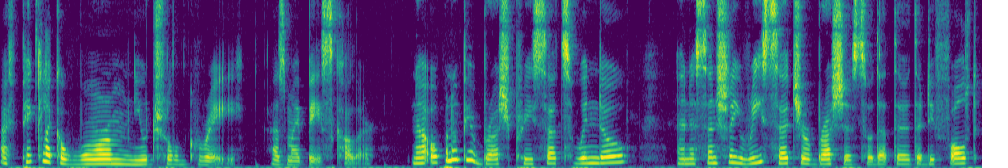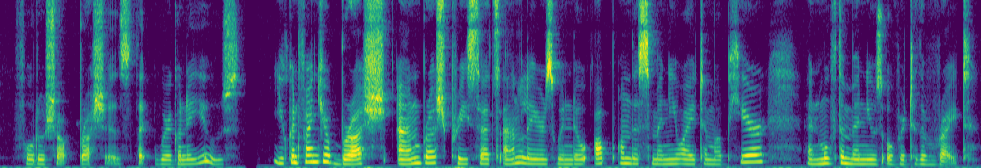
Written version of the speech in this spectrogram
I've picked like a warm neutral gray as my base color. Now open up your brush presets window and essentially reset your brushes so that they're the default Photoshop brushes that we're going to use. You can find your brush and brush presets and layers window up on this menu item up here and move the menus over to the right.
